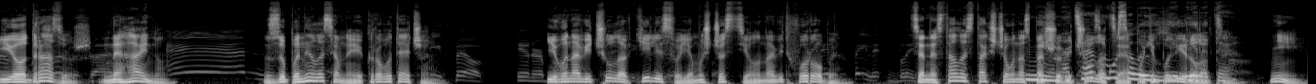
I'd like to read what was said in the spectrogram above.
І одразу ж, негайно, зупинилася в неї кровотеча. І вона відчула в тілі своєму, що зцілена від хвороби. Це не сталося так, що вона спершу Ні, на це відчула це, а змусило потім її повірила в вірити. це. Ні.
